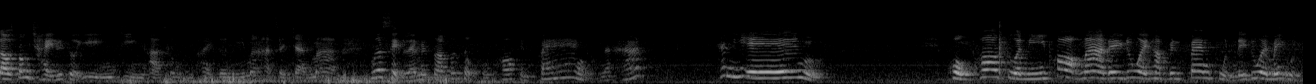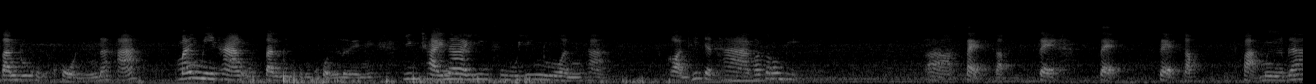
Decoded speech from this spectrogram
เราต้องใช้ด้วยตัวเองจริงค่ะ สมุนไพรตัวนี้มหัศจรรย์มาก เมื่อเสร็จแล้วแม่ตอนก็ตกของพ่อเป็นแป้งนะคะ แค่นี้เอง ผงพอกตัวนี้พอกหน้าได้ด้วยทำเป็นแป้งฝุ่นได้ด้วย ไม่อุดตันรูขุมขนนะคะ ไม่มีทางอุดตันรูขุมขนเลยนี่ยิ่งใช้หน้ายิ่งฟูยิ่งนวลค่ะ ก่อนที่จะทาก็ต้องบีแตะกับแตะแตะแตะกับฝ่ามือได้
